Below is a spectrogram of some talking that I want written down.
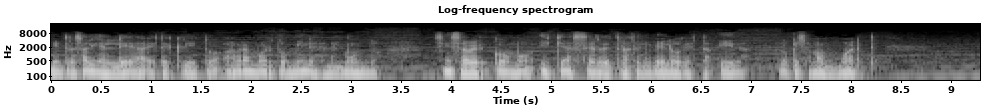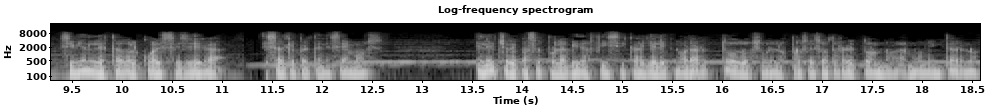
Mientras alguien lea este escrito, habrá muerto miles en el mundo, sin saber cómo y qué hacer detrás del velo de esta vida, lo que llamamos muerte. Si bien el estado al cual se llega es al que pertenecemos, el hecho de pasar por la vida física y el ignorar todo sobre los procesos de retorno al mundo interno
